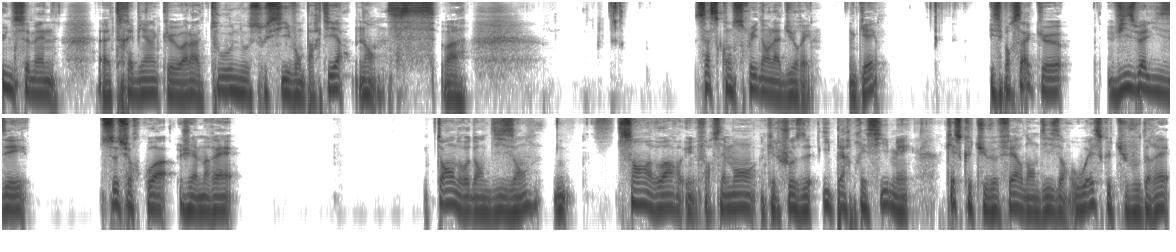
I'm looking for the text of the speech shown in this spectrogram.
une semaine euh, très bien que voilà tous nos soucis vont partir. Non, voilà. Ça se construit dans la durée, ok? Et c'est pour ça que visualiser ce sur quoi j'aimerais tendre dans dix ans, sans avoir une, forcément quelque chose de hyper précis, mais qu'est-ce que tu veux faire dans 10 ans? Où est-ce que tu voudrais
